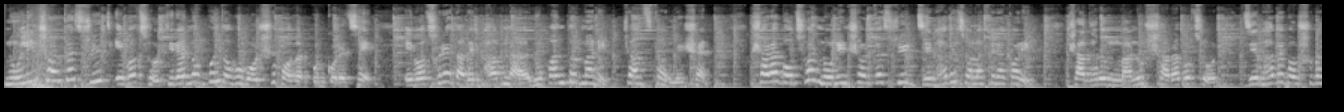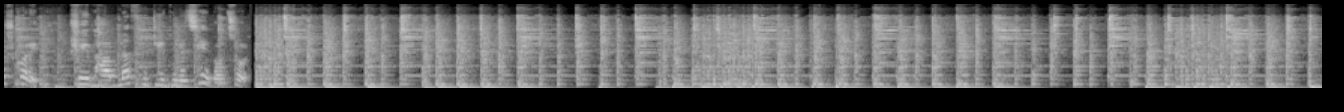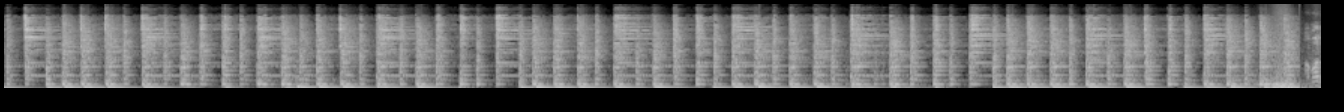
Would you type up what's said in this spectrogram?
নলিন সরকার street এবছর তিরানব্বইতম বর্ষে পদার্পণ করেছে। এবছরে তাদের ভাবনা রূপান্তর মানে ট্রান্সফরমেশন সারা বছর নলিন সরকার স্ট্রিট যেভাবে চলাফেরা করে, সাধারণ মানুষ সারা বছর যেভাবে বসবাস করে, সেই ভাবনা ফুটিয়ে তুলেছে এবছর।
